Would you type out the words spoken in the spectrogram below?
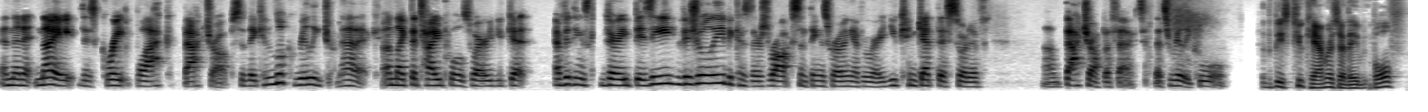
And then at night this great black backdrop so they can look really dramatic. Unlike the tide pools where you get everything's very busy visually because there's rocks and things growing everywhere you can get this sort of um, backdrop effect that's really cool. These two cameras are they both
